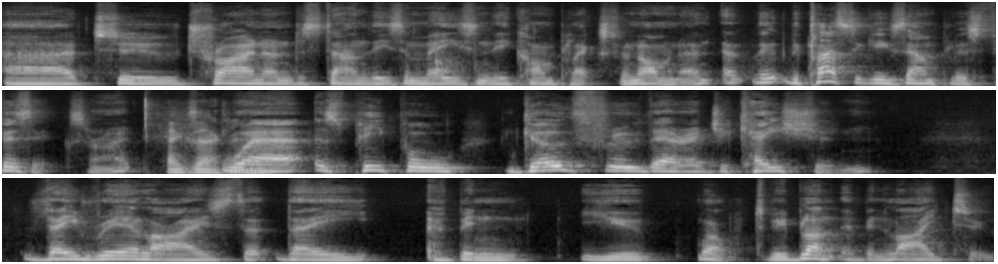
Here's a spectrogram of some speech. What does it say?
Uh, to try and understand these amazingly complex phenomena. And the, the classic example is physics, right? Exactly. Where as people go through their education, they realize that they have been you well to be blunt they've been lied to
